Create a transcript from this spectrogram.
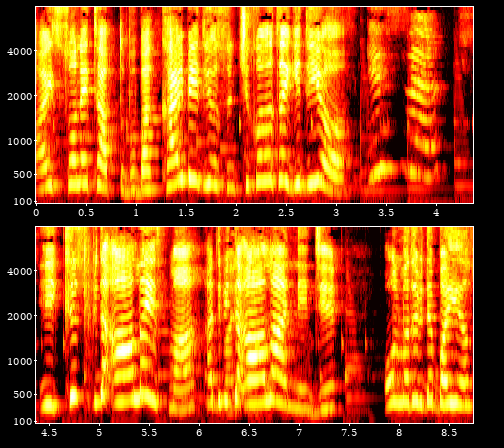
Ay son etaptı bu. Bak kaybediyorsun. Çikolata gidiyor. İyi küs bir de ağla Esma. Hadi bir de ağla anneciğim. Olmadı bir de bayıl.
